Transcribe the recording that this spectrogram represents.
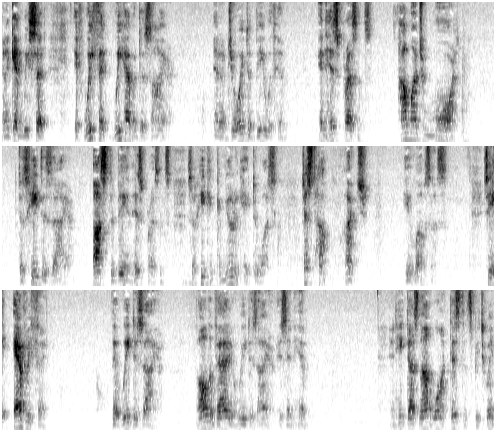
And again, we said, if we think we have a desire and a joy to be with him in his presence, how much more does he desire us to be in his presence so he can communicate to us just how much he loves us. See, everything that we desire, all the value we desire is in him. And he does not want distance between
